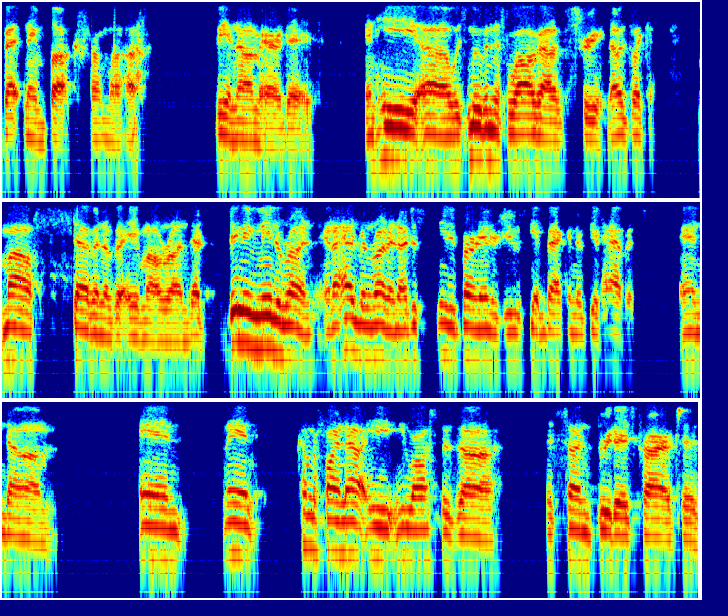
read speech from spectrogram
vet named Buck from uh, Vietnam era days, and he uh, was moving this log out of the street. And I was like mile seven of an eight mile run that didn't even mean to run, and I hadn't been running. I just needed burn energy, was getting back into good habits, and um, and man, come to find out, he he lost his uh his son three days prior to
